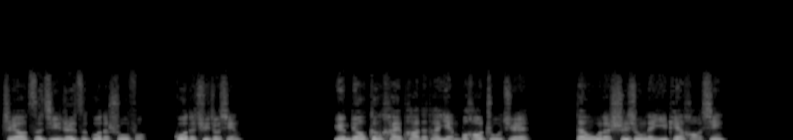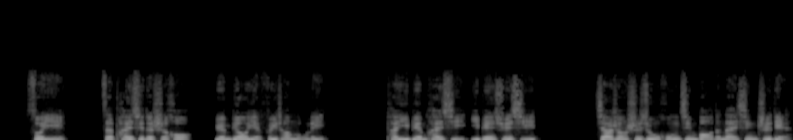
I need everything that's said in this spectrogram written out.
只要自己日子过得舒服、过得去就行。元彪更害怕的，他演不好主角，耽误了师兄的一片好心。所以在拍戏的时候，元彪也非常努力。他一边拍戏一边学习，加上师兄洪金宝的耐心指点，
